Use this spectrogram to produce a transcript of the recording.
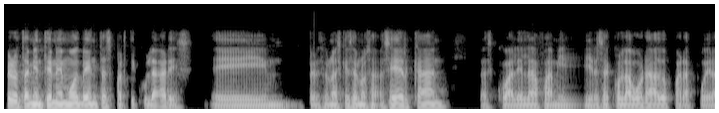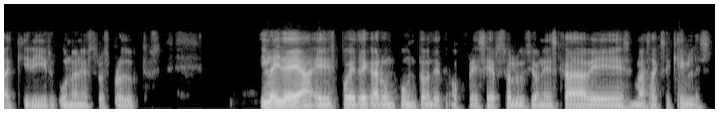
Pero también tenemos ventas particulares, eh, personas que se nos acercan, las cuales la familia les ha colaborado para poder adquirir uno de nuestros productos. Y la idea es poder llegar a un punto donde ofrecer soluciones cada vez más asequibles.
